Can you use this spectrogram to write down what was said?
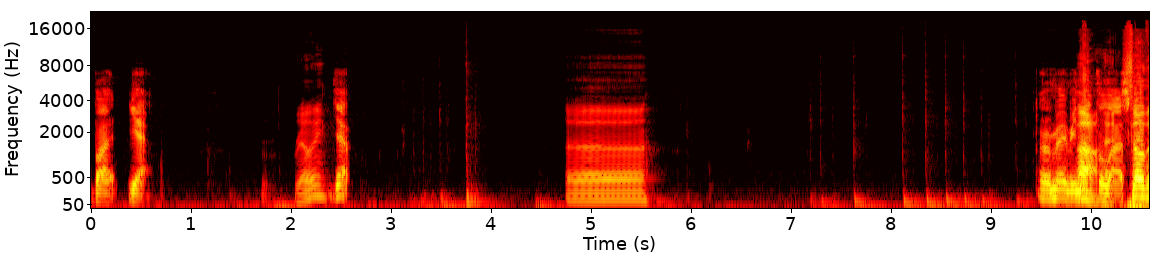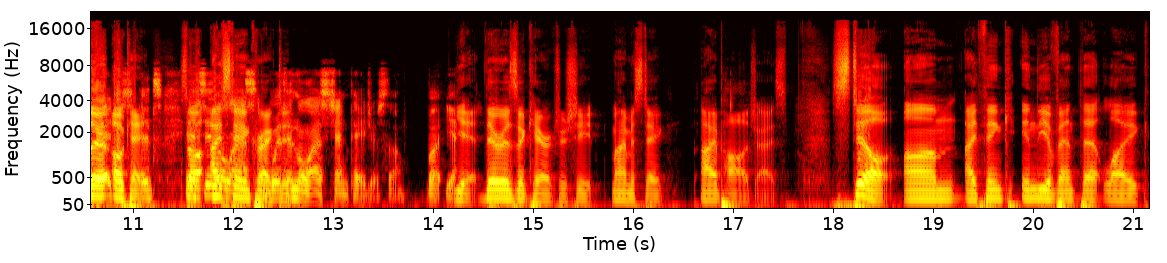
But yeah, Really? Yep. Uh or maybe not Oh, the last. So there- pages. okay. It's So it's I the stand last, corrected. within the last ten pages though. But yeah, yeah. there is a character sheet. My mistake. I apologize. Still, um, I think in the event that like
